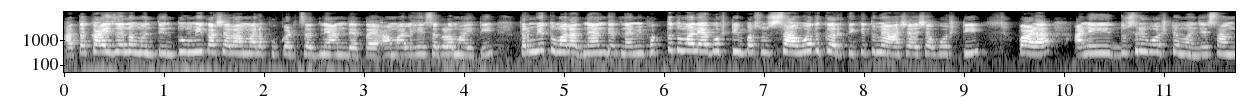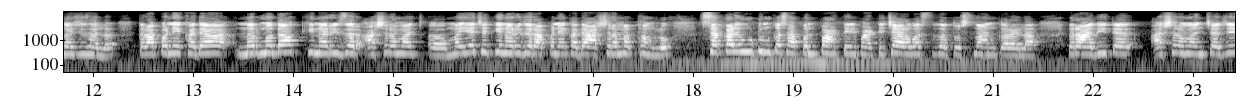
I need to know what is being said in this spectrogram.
आता काही जण म्हणतील तुम्ही कशाला आम्हाला फुकटचं ज्ञान देताय? आम्हाला हे सगळं माहिती. तर मी तुम्हाला ज्ञान देत नाही. मी फक्त तुम्हाला या गोष्टींपासून सावध करते की तुम्ही अशा अशा गोष्टी पाळा. आणि दुसरी गोष्ट म्हणजे सांगायची झालं तर आपण एखाद्या नर्मदा किनारी जर आश्रमात मैयाच्या किनारी जर आपण एखाद्या आश्रमात थांबलो सकाळी उठून कसं आपण पहाटे पहाटे चार वाजता जातो स्नान करायला. तर आधी त्या आश्रमांच्या जे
